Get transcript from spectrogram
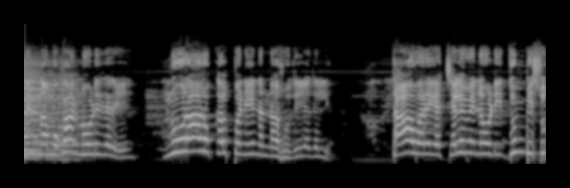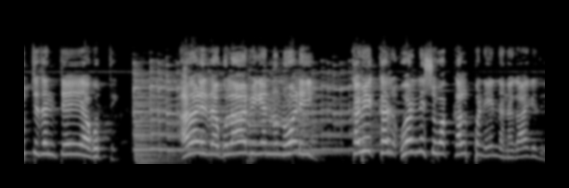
ನಿನ್ನ ಮುಖ ನೋಡಿದರೆ ನೂರಾರು ಕಲ್ಪನೆ ನನ್ನ ಹೃದಯದಲ್ಲಿ. ತಾವರೆಯ ಚೆಲುವೆ ನೋಡಿ ದುಂಬಿ ಸುತ್ತಿದಂತೆ ಆಗುತ್ತೆ. ಅರಳಿದ ಗುಲಾಬಿಯನ್ನು ನೋಡಿ ಕವಿ ಕರ್ ವರ್ಣಿಸುವ ಕಲ್ಪನೆ ನನಗಾಗಿದೆ.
